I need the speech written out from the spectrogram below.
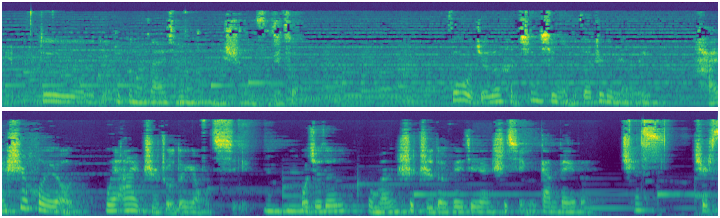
别人。对对对对对，就不能在爱情当中迷失了自己。没错。所以我觉得很庆幸，我们在这个年龄还是会有为爱执着的勇气。嗯，我觉得我们是值得为这件事情干杯的。Cheers，Cheers。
